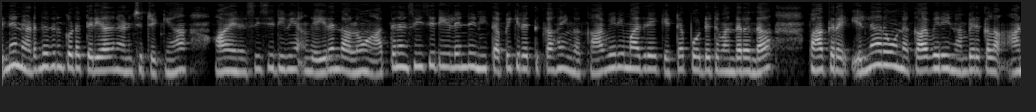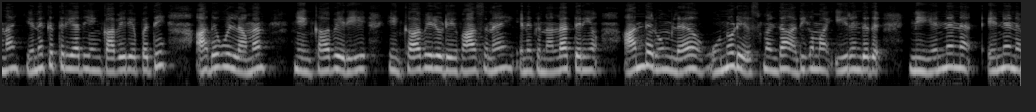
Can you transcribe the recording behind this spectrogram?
என்ன நடந்ததுன்னு கூட தெரியாதுன்னு நினைச்சிட்டு இருக்கேன் ஆயிரம் சிசிடிவி அங்க இருந்தாலும் அத்தனை சிசிடிவிலேருந்து நீ தப்பிக்கிறதுக்காக எங்க காவேரி மாதிரியே கெட்ட போட்டுட்டு வந்திருந்தா பாக்குற எல்லாரும் உன்னை காவேரி நம்பியிருக்கலாம். ஆனா எனக்கு தெரியாது என் காவேரியை பத்தி. அதுவும் இல்லாம என் காவேரி என் காவேரியுடைய வாசனை எனக்கு நல்லா தெரியும். அந்த ரூம்ல உன்னுடைய ஸ்மெல் தான் அதிகமா இருந்தது. நீ என்னென்ன என்னென்ன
